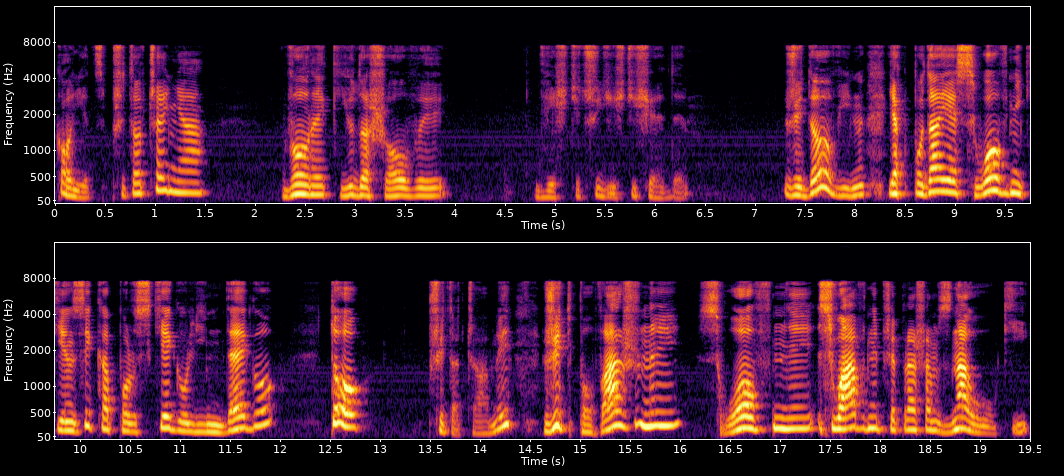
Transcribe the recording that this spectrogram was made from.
Koniec przytoczenia, worek judaszowy 237. Żydowin, jak podaje słownik języka polskiego Lindego, to, przytaczamy, Żyd poważny, słowny, sławny, przepraszam, z nauki.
